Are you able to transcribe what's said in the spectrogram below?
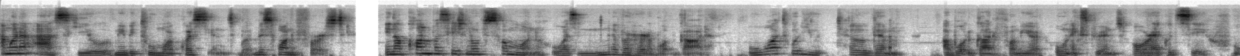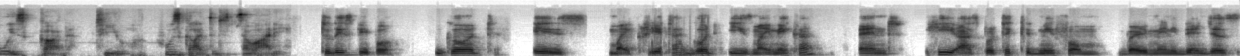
I'm going to ask you maybe two more questions, but this one first. In a conversation with someone who has never heard about God, what would you tell them about God from your own experience? Or I could say, who is God to you? Who's God to Zawadi? To these people, God is my creator, God is my maker, and He has protected me from very many dangers.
